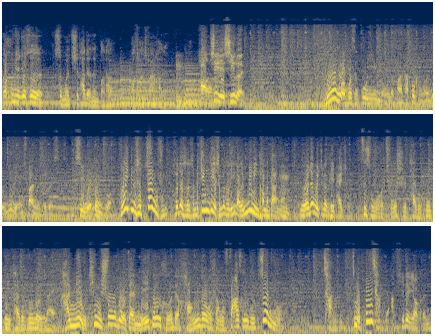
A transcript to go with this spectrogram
那后面就是什么其他的人把他把船拴好的，嗯，好，谢谢希伦。如果不是故意预谋的话，他不可能有一连串的这个系列动作。不一定是政府或者是什么经济什么的领导人命令他们干的。我认为这个可以排除。自从我从事泰国工对泰国工作以来，还没有听说过在湄公河的航道上发生过这么惨、这么悲惨的案。系列要很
